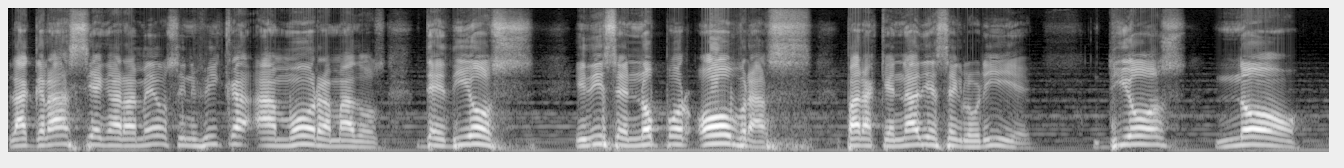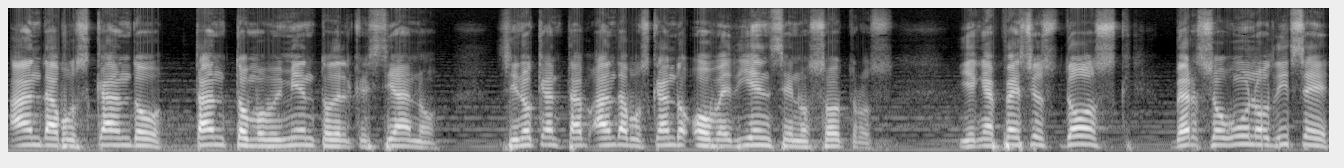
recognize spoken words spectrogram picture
La gracia en arameo significa amor, amados, de Dios. Y dice, no por obras para que nadie se gloríe. Dios no anda buscando tanto movimiento del cristiano, sino que anda buscando obediencia en nosotros. Y en Efesios 2, Verso 1 dice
